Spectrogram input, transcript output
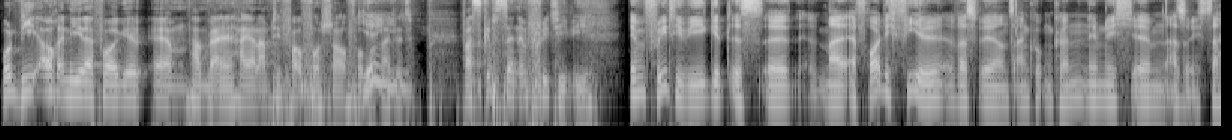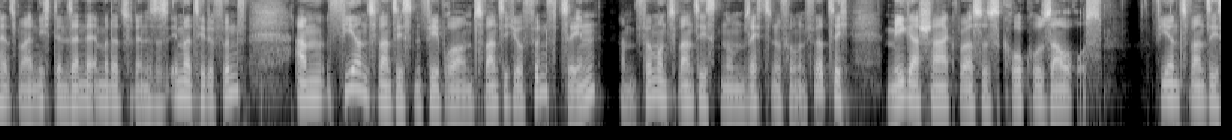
Und wie auch in jeder Folge ähm, haben wir eine High Alarm TV Vorschau vorbereitet. Was gibt's denn im Free TV? Im Free TV gibt es äh, mal erfreulich viel, was wir uns angucken können, nämlich, ähm, also ich sage jetzt mal nicht den Sender immer dazu, denn es ist immer Tele 5, am 24. Februar um 20.15 Uhr, am 25. um 16.45 Uhr, Megashark vs. Krokosaurus. 24.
